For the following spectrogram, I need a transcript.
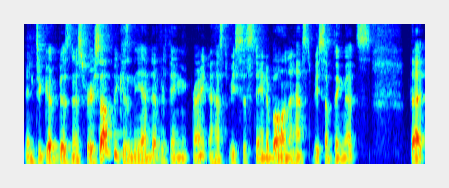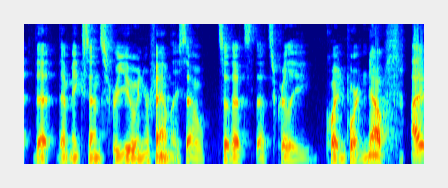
into good business for yourself because in the end everything right it has to be sustainable and it has to be something that's that that that makes sense for you and your family. So so that's that's really quite important. Now i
